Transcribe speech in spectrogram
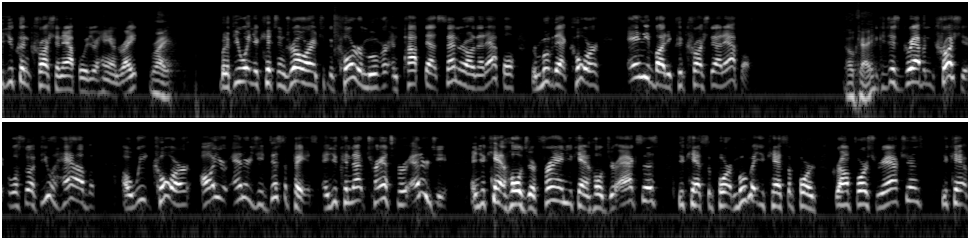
you couldn't crush an apple with your hand, right? Right. But if you went in your kitchen drawer and took a core remover and popped that center out of that apple, remove that core, anybody could crush that apple. Okay. You could just grab it and crush it. Well, so if you have a weak core, all your energy dissipates and you cannot transfer energy. and you can't hold your frame, you can't hold your axis, you can't support movement, you can't support ground force reactions, you can't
